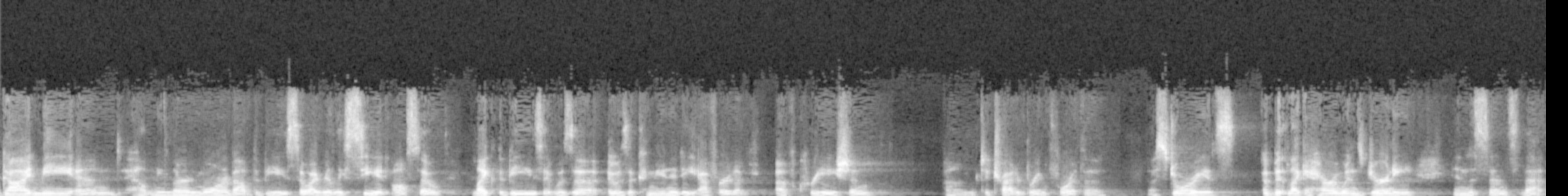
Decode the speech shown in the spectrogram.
guide me and help me learn more about the bees. So I really see it also like the bees. It was a it was a community effort of of creation um, to try to bring forth a, a story. It's a bit like a heroine's journey in the sense that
